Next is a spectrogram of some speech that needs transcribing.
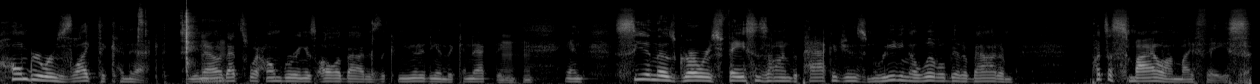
homebrewers like to connect. You know, that's what homebrewing is all about is the community and the connecting. And seeing those growers' faces on the packages and reading a little bit about them puts a smile on my face.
